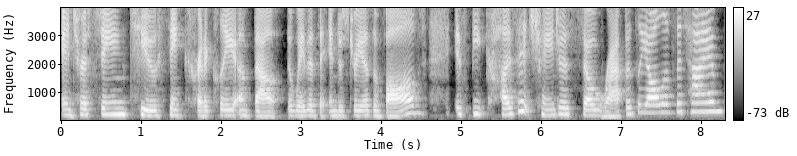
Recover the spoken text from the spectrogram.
interesting to think critically about the way that the industry has evolved is because it changes so rapidly all of the time.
